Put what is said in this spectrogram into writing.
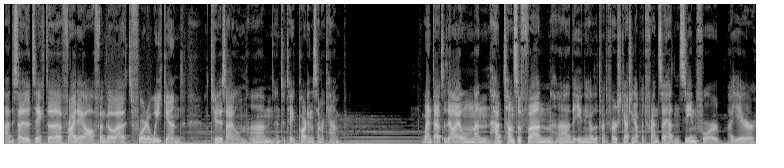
I decided to take the Friday off and go out for the weekend to this island um, and to take part in the summer camp. Went out to the island and had tons of fun uh, the evening of the 21st, catching up with friends I hadn't seen for a year.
